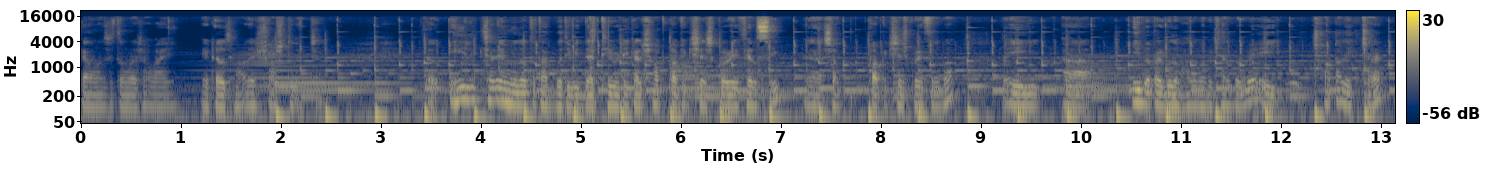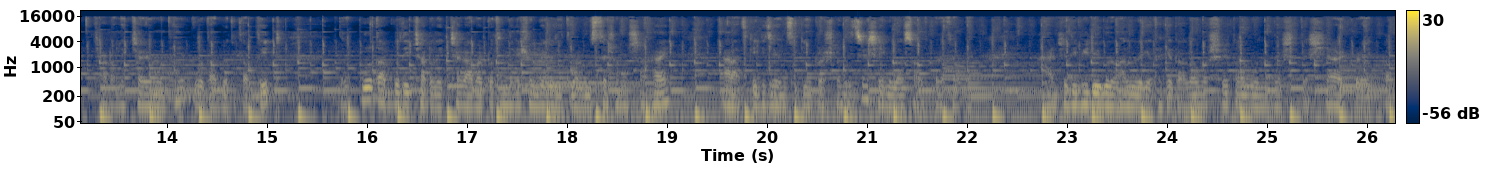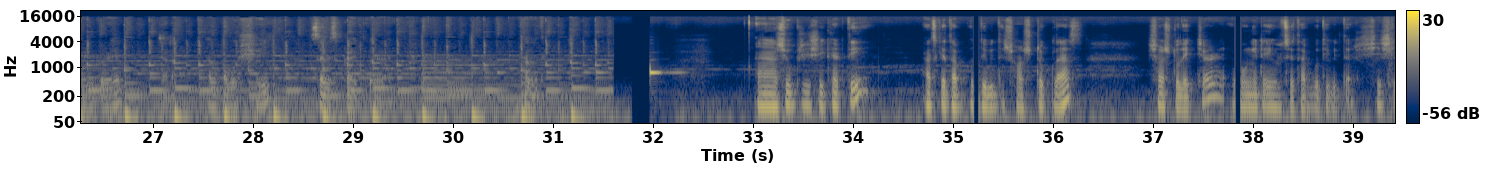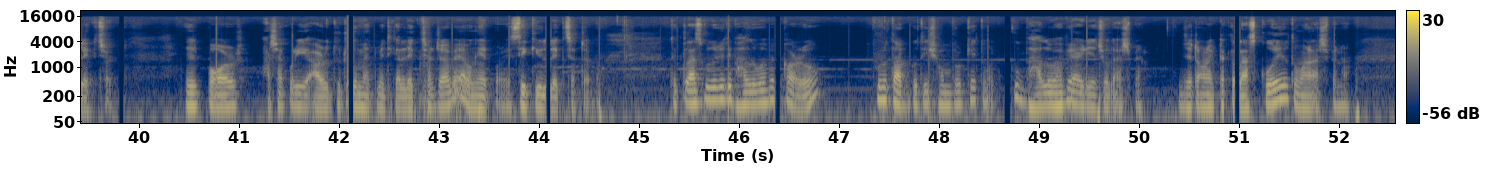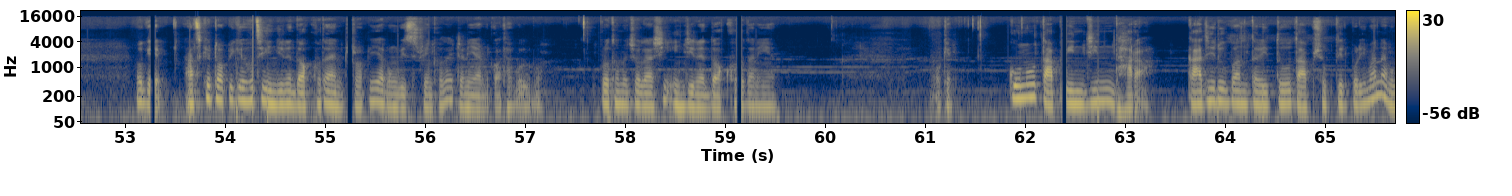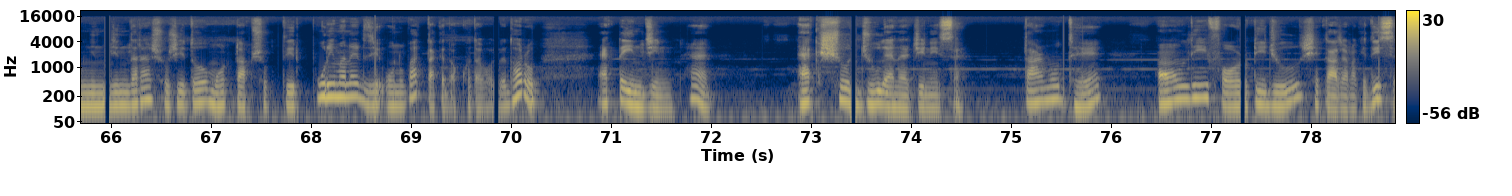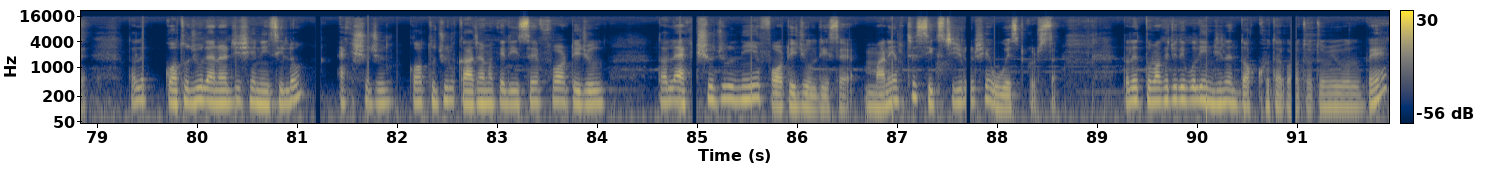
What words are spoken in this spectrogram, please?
কেমন আছে তোমরা সবাই? এটা হচ্ছে আমাদের ষষ্ঠ লেকচার তো এই লেকচারে মূলত তাপগতিবিদ্যার থিওরিটিক্যাল সব টপিক শেষ করে ফেলছি। সব টপিক শেষ করে ফেলব। তো এই এই ব্যাপারগুলো ভালোভাবে খেয়াল করবে। এই ছটা লেকচার ছটা লেকচারের মধ্যে পুরো তাপগতি কমপ্লিট তো পুরো তাপগতির ছটা লেকচার আবার প্রথম থেকে শুনবে যদি তোমার বুঝতে সমস্যা হয়। আর আজকে কিছু এমসিকিউ প্রশ্ন দিচ্ছে, সেগুলো সলভ করে ফেলবে। আর যদি ভিডিওগুলো ভালো লেগে থাকে, তাহলে অবশ্যই তোমার বন্ধুদের সাথে শেয়ার করে কমেন্ট করে এবং অবশ্যই সাবস্ক্রাইব করে রাখবে সুপ্রিয় শিক্ষার্থী, আজকে তাপগতিবিদ্যার ষষ্ঠ ক্লাস, ষষ্ঠ লেকচার এবং এটাই হচ্ছে তাপগতিবিদ্যার শেষ লেকচার এরপর আশা করি আরও দুটো ম্যাথমেটিক্যাল লেকচার যাবে এবং এরপরে সিকিউ লেকচার যাবে। তো ক্লাসগুলো যদি ভালোভাবে করো, পুরো তাপগতি সম্পর্কে তোমার খুব ভালোভাবে আইডিয়া চলে আসবে, যেটা অনেকটা ক্লাস করেও তোমার আসবে না। ওকে আজকে টপিকে হচ্ছে ইঞ্জিনের দক্ষতা এন্ট্রপি এবং বিশৃঙ্খলা, এটা নিয়ে আমি কথা বলব। প্রথমে চলে আসি ইঞ্জিনের দক্ষতা নিয়ে। ওকে কোনো তাপ ইঞ্জিন ধারা, কাজে রূপান্তরিত তাপশক্তির পরিমাণ এবং ইঞ্জিন দ্বারা শোষিত মোট তাপশক্তির পরিমাণের যে অনুপাত তাকে দক্ষতা বলে। ধরো, একটা ইঞ্জিন হ্যাঁ একশো জুল এনার্জি নিছে, তার মধ্যে অনলি ফর্টি জুল সে কাজ আমাকে দিছে। তাহলে কত জুল এনার্জি সে নিয়েছিল একশো জুল। কত জুল কাজ আমাকে দিয়েছে ফর্টি জুল। তাহলে একশো জুল নিয়ে ফর্টি জুল দিছে। মানে হচ্ছে সিক্সটি জুল সে ওয়েস্ট করছে। তাহলে তোমাকে যদি বলি ইঞ্জিনের দক্ষতা কত, তুমি বলবে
